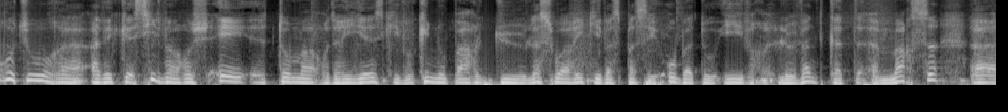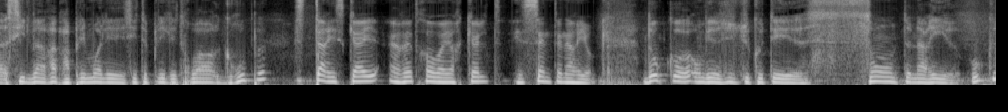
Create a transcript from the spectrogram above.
Retour euh, avec Sylvain Roche et euh, Thomas Rodriguez qui, qui nous parlent de la soirée qui va se passer au bateau Ivre le 24 mars. Euh, Sylvain, rappelez-moi s'il te plaît les trois groupes. Starry Sky, Retro Wire Cult et Centenary Oak. Donc on vient juste du côté Centenary Oak.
